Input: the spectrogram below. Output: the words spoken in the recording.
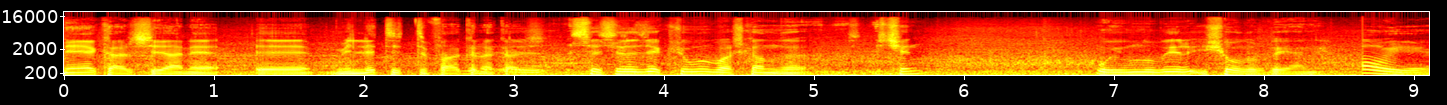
neye karşı yani e, Millet İttifakı'na karşı? Ee, Seçilecek Cumhurbaşkanlığı için uyumlu bir iş olurdu yani. Oy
